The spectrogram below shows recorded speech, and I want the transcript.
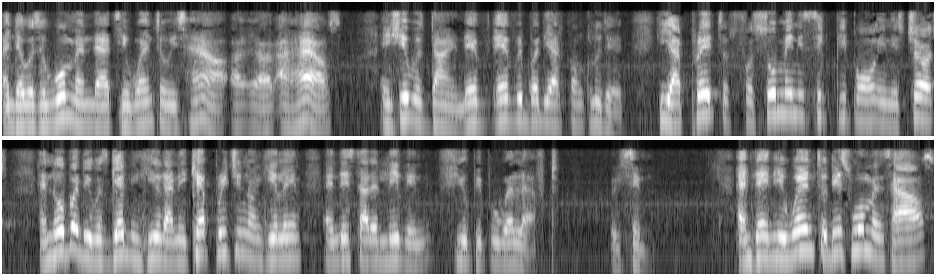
And there was a woman that he went to his house, uh, uh, house and she was dying. Everybody had concluded. He had prayed for so many sick people in his church, and nobody was getting healed. And he kept preaching on healing, and they started leaving. Few people were left with him. And then he went to this woman's house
